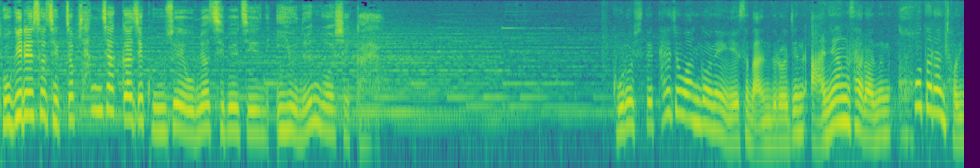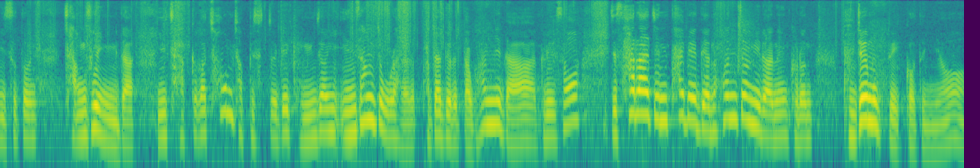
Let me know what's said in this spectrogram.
독일에서 직접 상자까지 공수해오며 집을 지은 이유는 무엇일까요? 고려시대 태조왕건에 의해서 만들어진 안양사라는 커다란 절이 있었던 장소입니다. 이 작가가 처음 접했을 적에 굉장히 인상적으로 받아- 받아들였다고 합니다. 그래서 이제 사라진 탑에 대한 헌정이라는 그런 부제목도 있거든요.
